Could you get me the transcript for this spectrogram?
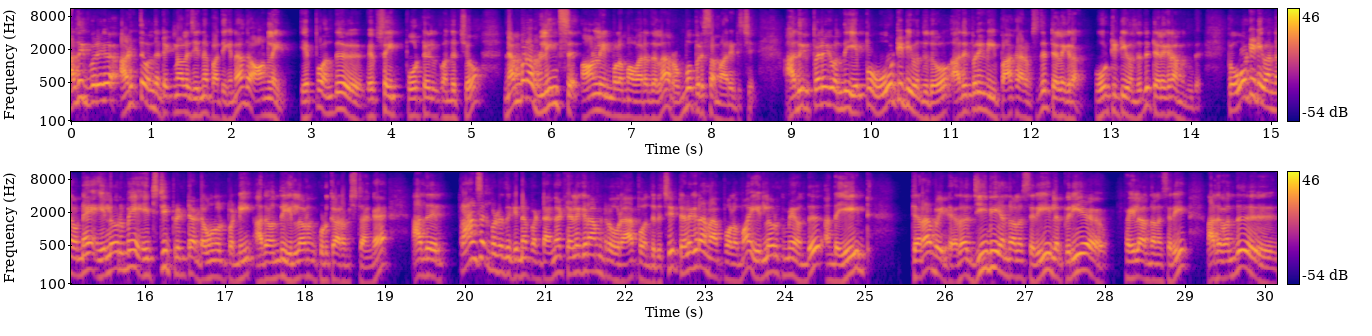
அதுக்கு பிறகு அடுத்து வந்த டெக்னாலஜி என்ன பார்த்தீங்கன்னா அந்த ஆன்லைன் எப்போ வந்து வெப்சைட் போர்ட்டல் வந்துச்சோ நம்பர் ஆஃப் லிங்க்ஸ் ஆன்லைன் மூலமாக வரதெல்லாம் ரொம்ப பெருசாக மாறிடுச்சு. அதுக்கு பிறகு வந்து எப்போ ஓடிடி வந்ததோ அது பிறகு நீங்கள் பார்க்க ஆரம்பிச்சது டெலிகிராம் ஓடிடி வந்தது டெலிகிராம் வந்தது. இப்போ ஓடிடி வந்தவுடனே எல்லோருமே ஹெச்டி பிரிண்டாக டவுன்லோட் பண்ணி அதை வந்து எல்லோரும் கொடுக்க ஆரம்பிச்சிட்டாங்க. அது ட்ரான்ஸ்ஃபர் பண்ணுறதுக்கு என்ன பண்ணிட்டாங்க? டெலிகிராம்ன்ற ஒரு ஆப் வந்துருச்சு. டெலிகிராம் ஆப் மூலமாக எல்லோருக்குமே வந்து அந்த எயிட் டெராபைட் அதாவது ஜிபி இருந்தாலும் சரி இல்லை பெரிய ஃபைலாக இருந்தாலும் சரி அதை வந்து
